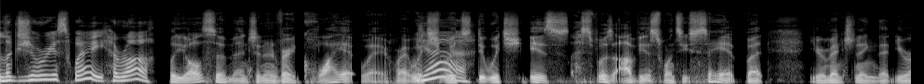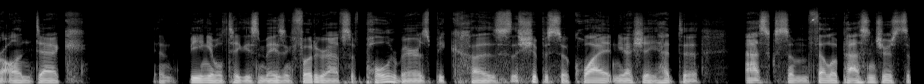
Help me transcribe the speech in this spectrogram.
luxurious way. Hurrah. Well, you also mentioned in a very quiet way, right? Which, Yeah. which, which is, I suppose, obvious once you say it. But you're mentioning that you're on deck and being able to take these amazing photographs of polar bears because the ship is so quiet, and you actually had to ask some fellow passengers to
